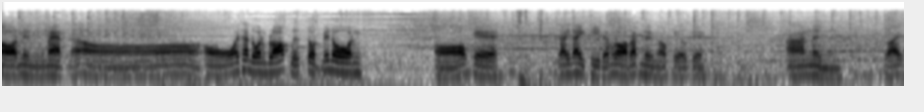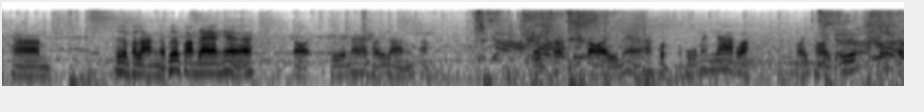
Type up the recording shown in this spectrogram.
ต่อหนึ่งแมตช์นะอ๋อโอ้ยถ้าโดนบล็อกหรือจดไม่โดน อ๋อโอเคได้ได้อีกทีเดี๋ยวรอแป๊บหนึ่งโอเคโอเคอ่าหนึ่ง ไว้ไทม์เพิ่มพลังอะเพิ่มความแรงเนี่ยเหรต่อยเดินหน้าถอยหลังอะแล้วก็ต่อยเนี่ยอะกดโอ้โหแม่งยากว่ะ ถอยถอยปึ๊บแล้ว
